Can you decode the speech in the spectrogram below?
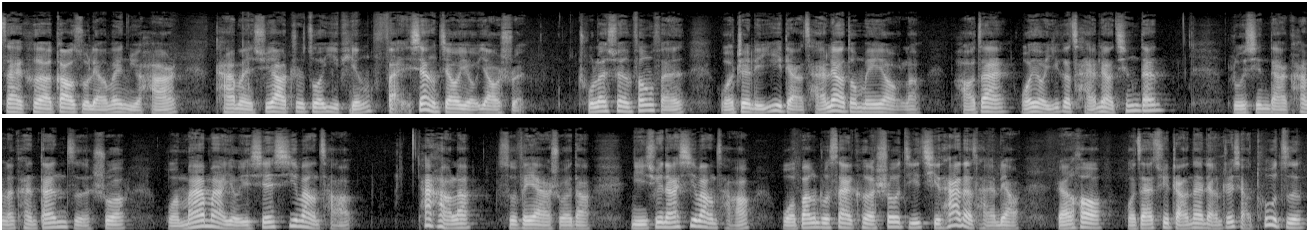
赛克告诉两位女孩，她们需要制作一瓶反向交友药水。除了旋风粉，我这里一点材料都没有了。好在我有一个材料清单。卢辛达看了看单子，说：“我妈妈有一些希望草。”太好了，苏菲亚说道：“你去拿希望草，我帮助赛克收集其他的材料，然后我再去找那两只小兔子。”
